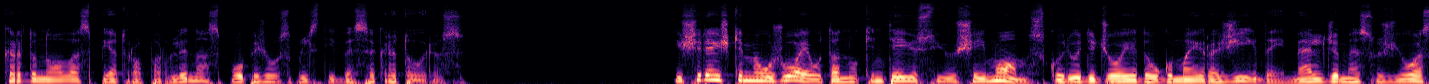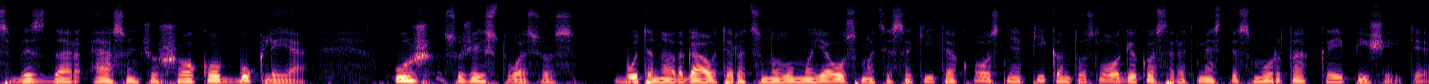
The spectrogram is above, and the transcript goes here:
kardinolas Pietro Parulinas, popiežiaus valstybės sekretorius. Išreiškėme užuojautą nukentėjusiųjų šeimoms, kurių didžioji dauguma yra žydai, meldžiamės už juos vis dar esančių šoko būklėje, už sužeistuosius. Būtina atgauti racionalumo jausmą, atsisakyti aklos neapykantos logikos ir atmesti smurtą kaip išeiti.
